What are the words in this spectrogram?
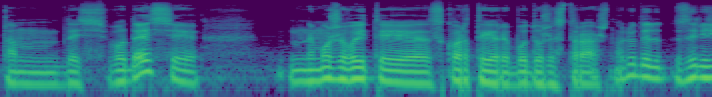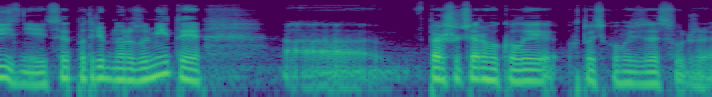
там десь в Одесі. Не може вийти з квартири, бо дуже страшно. Люди різні, і це потрібно розуміти в першу чергу, коли хтось когось засуджує.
